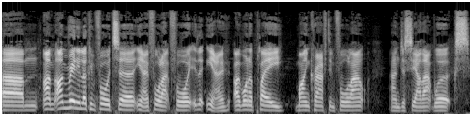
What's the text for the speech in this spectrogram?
Um, I'm, I'm really looking forward to you know Fallout 4. You know, I want to play Minecraft in Fallout and just see how that works.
